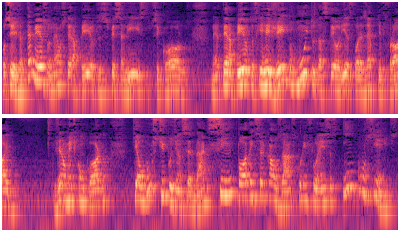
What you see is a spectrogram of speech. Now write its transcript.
Ou seja, até mesmo né, os terapeutas, especialistas, psicólogos, né, terapeutas que rejeitam muito das teorias, por exemplo, de Freud, geralmente concordam que alguns tipos de ansiedade sim podem ser causados por influências inconscientes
